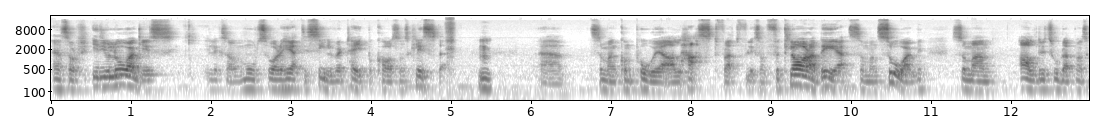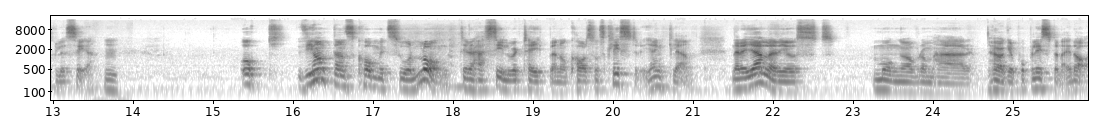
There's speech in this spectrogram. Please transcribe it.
en sorts ideologisk liksom, motsvarighet till silvertejp och Karlssons klister. Mm. Eh, som man kom på i all hast för att liksom, förklara det som man såg som man aldrig trodde att man skulle se. Mm. Och vi har inte ens kommit så långt till det här silvertejpen och Karlssons klister egentligen. När det gäller just många av de här högerpopulisterna idag.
